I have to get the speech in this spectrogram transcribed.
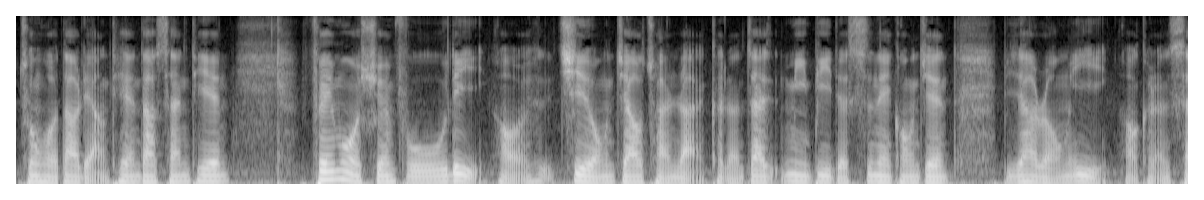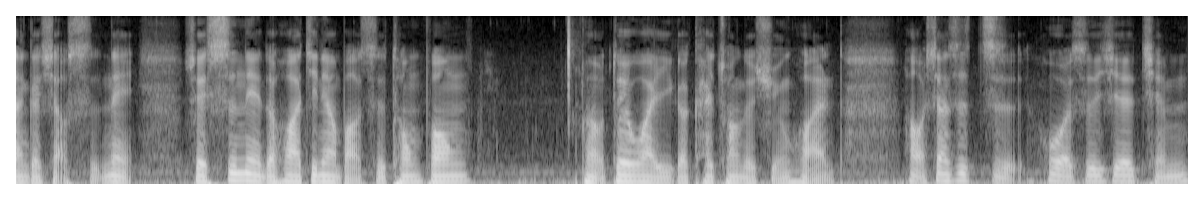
存活到两天到三天。飞沫悬浮无力，哦，气溶胶传染，可能在密闭的室内空间比较容易，哦，可能三个小时内。所以室内的话，尽量保持通风。好，对外一个开窗的循环，好像是纸或者是一些钱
